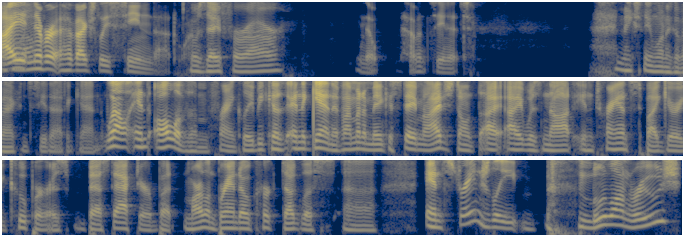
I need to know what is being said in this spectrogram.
I never have actually seen that one. Jose Ferrer. Nope, haven't seen it. It makes me want to go back and see that again. Well, and all of them, frankly, because and again, if I'm going to make a statement, I just don't. I, I was not entranced by Gary Cooper as best actor, but Marlon Brando, Kirk Douglas, uh, and strangely, Moulin Rouge.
